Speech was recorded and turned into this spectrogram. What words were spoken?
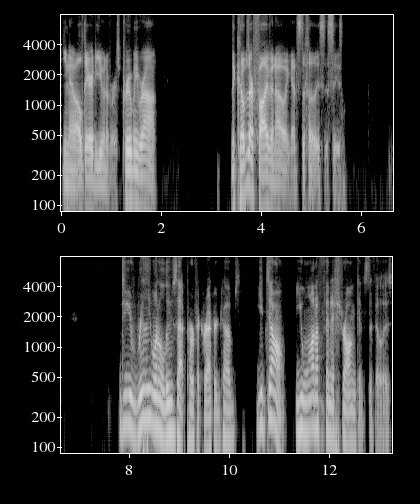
you know, I'll dare the universe. Prove me wrong. The Cubs are 5 and 0 against the Phillies this season. do you really want to lose that perfect record, Cubs? You don't. You want to finish strong against the Phillies.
